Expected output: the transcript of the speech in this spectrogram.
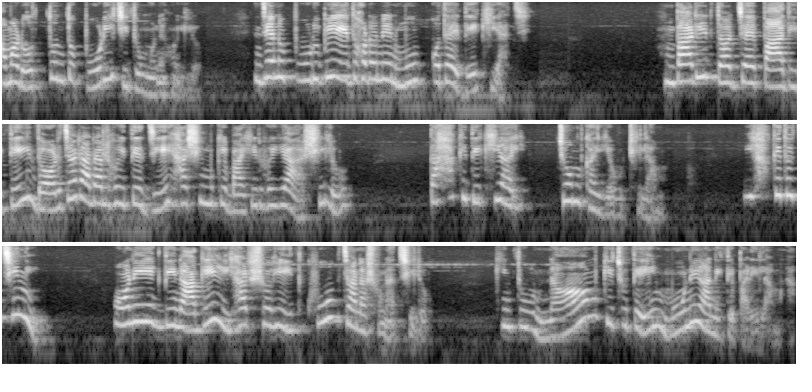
আমার অত্যন্ত পরিচিত মনে হইল। যেন পূর্বে এ ধরনের মুখ কোথায় দেখিয়াছি। বাড়ির দরজায় পা দিতেই দরজার আড়াল হইতে যে হাসি মুখে বাহির হইয়া আসিল, তাহাকে দেখিয়াই চমকাইয়া উঠিলাম। ইহাকে তো চিনি। অনেক দিন আগে ইহার সহিত খুব জানাশোনা ছিল, কিন্তু নাম কিছুতেই মনে আনিতে পারিলাম না।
